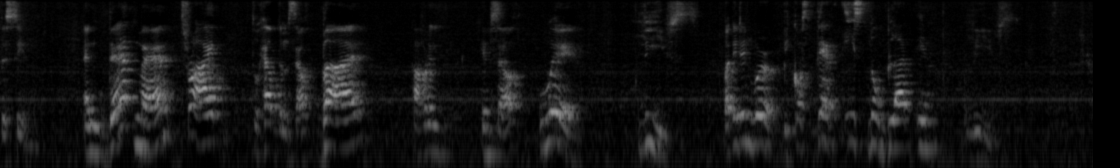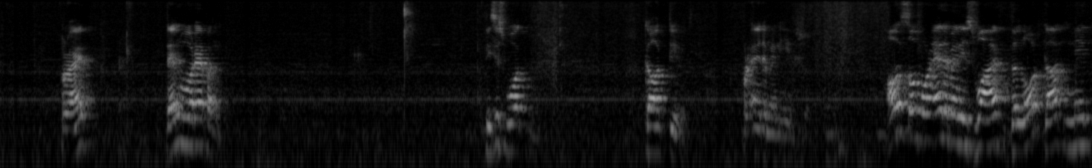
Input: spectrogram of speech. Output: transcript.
the sin. And that man tried to help himself by covering himself with leaves. But it didn't work because there is no blood in leaves. Alright? Then what happened? This is what God did for Adam and Eve. Also, for Adam and his wife, the Lord God made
